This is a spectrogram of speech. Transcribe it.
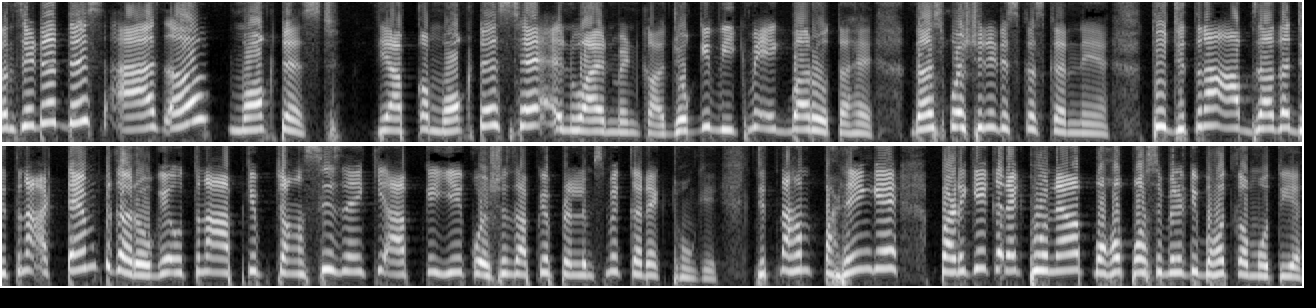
Consider this as a mock test ये आपका मॉक टेस्ट है एनवायरनमेंट का, जो कि वीक में एक बार होता है। दस क्वेश्चन ही डिस्कस करने हैं। तो जितना आप ज़्यादा, जितना अटेम्प्ट करोगे, उतना आपके चांसेस हैं कि आपके ये क्वेश्चंस आपके प्रीलिम्स में करेक्ट होंगे। जितना हम पढ़ेंगे, पढ़ के करेक्ट होने बहुत पॉसिबिलिटी बहुत कम होती है।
